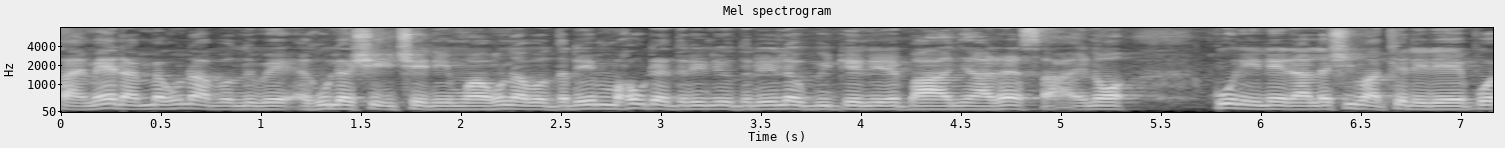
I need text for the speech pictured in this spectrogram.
ဆိုင်မယ်ဒါပေမဲ့ခုနကပြောလို့ပဲအခုလက်ရှိအခြေအနေမှာခုနကပြောသတင်းမဟုတ်တဲ့သတင်းတွေကိုသတင်းလုပ်ပြီးတင်နေတဲ့ဘာညာတဲ့ဆိုင်တော့ ကိုအနေနဲ့ဒါလက်ရှိမှာဖြစ်နေတဲ့ပွဲ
